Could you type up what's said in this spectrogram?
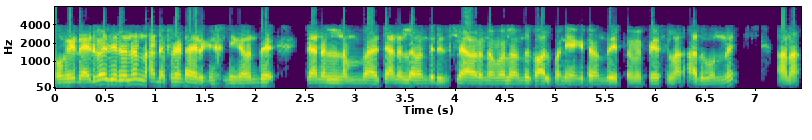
உங்ககிட்ட அட்வைசர் நான் டெஃபினட்டாக இருக்கேன். நீங்கள் வந்து சேனல் நம்ம சேனலில் வந்து டிஸ்பிளே ஆகிற நம்பரில் வந்து கால் பண்ணி என்கிட்ட வந்து எப்பவுமே பேசலாம். அது ஒன்று ஆனால்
